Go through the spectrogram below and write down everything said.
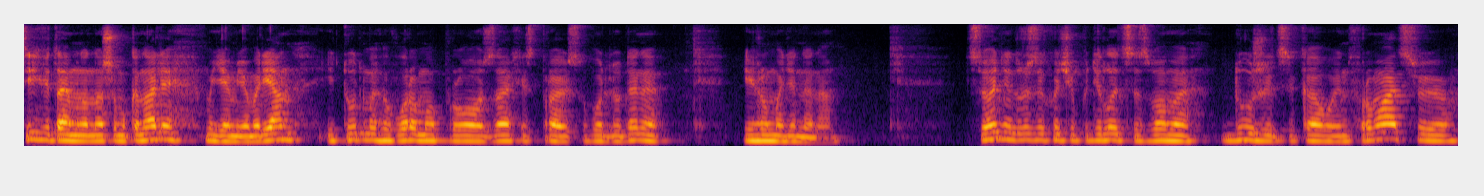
Всіх вітаємо на нашому каналі. Моє ім'я Мар'ян, і тут ми говоримо про захист прав і свобод людини і громадянина. Сьогодні, друзі, хочу поділитися з вами дуже цікавою інформацією,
